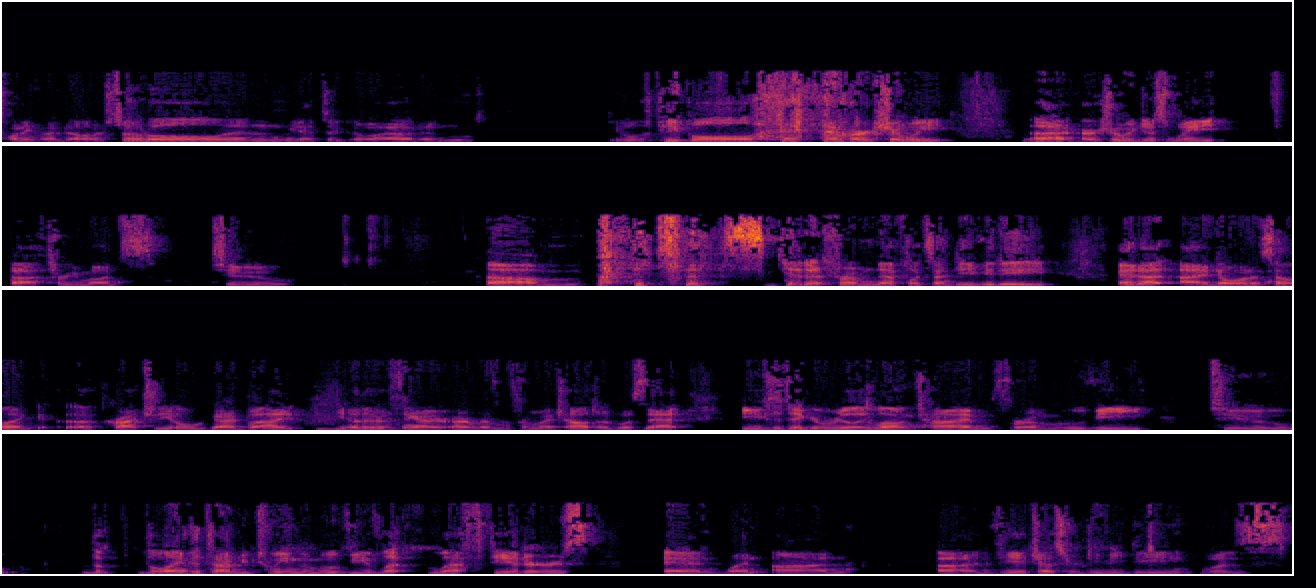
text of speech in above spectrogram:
twenty five dollars total and we have to go out and deal with people or should we uh, or should we just wait uh, three months to um, to get it from Netflix on DVD. And I, I, don't want to sound like a crotchety old guy, but I, the other thing I, I, remember from my childhood was that it used to take a really long time for a movie to the the length of time between the movie le- left theaters and went on uh, VHS or DVD was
